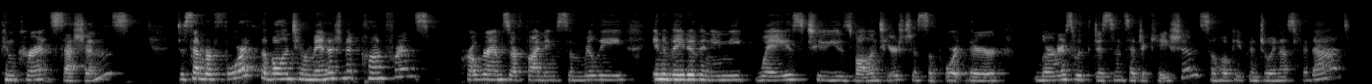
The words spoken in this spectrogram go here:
concurrent sessions. December 4th, the volunteer management conference. Programs are finding some really innovative and unique ways to use volunteers to support their learners with distance education. So hope you can join us for that.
